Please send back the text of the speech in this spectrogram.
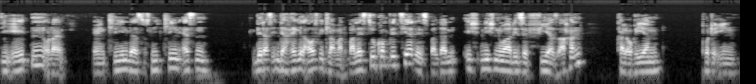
Diäten oder clean versus nicht clean essen, wird das in der Regel ausgeklammert, weil es zu kompliziert ist, weil dann ich nicht nur diese vier Sachen, Kalorien, Protein,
